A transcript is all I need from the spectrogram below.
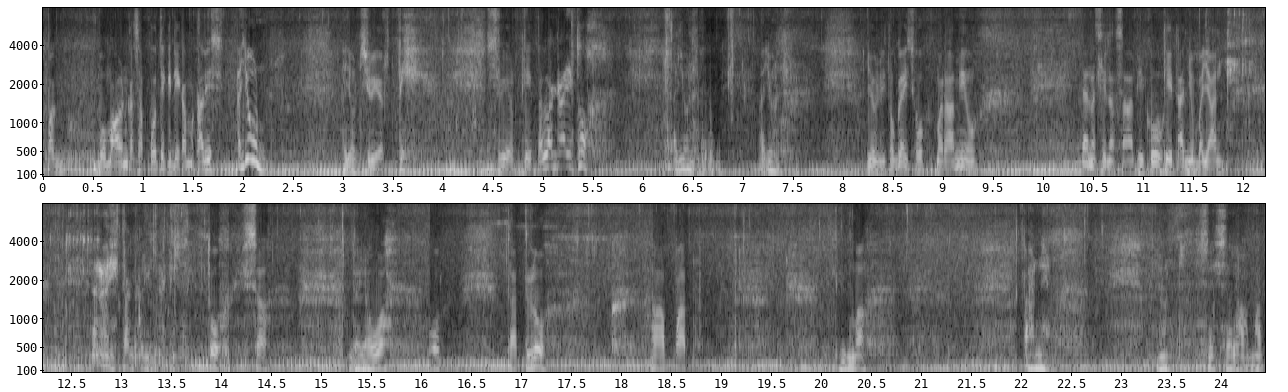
Pag bumaon ka sa putik, hindi ka makalis. Ayun! Ayun, swerte. Swerte talaga ito. Ayun. Ayun. Ayun, ito guys, oh. Marami, oh. Yan ang sinasabi ko. Kita nyo ba yan? Ay, tanggalin natin. Ito, isa, dalawa, oh, tatlo, apat, lima, anim. Yun, salamat.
